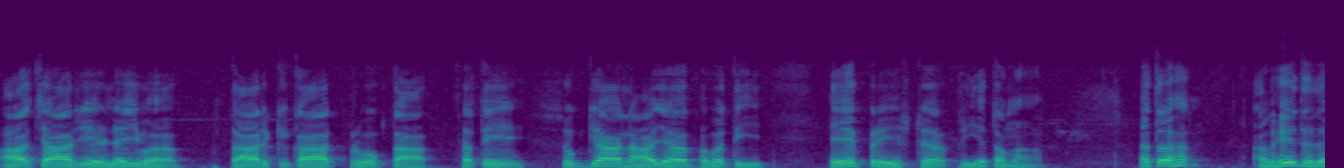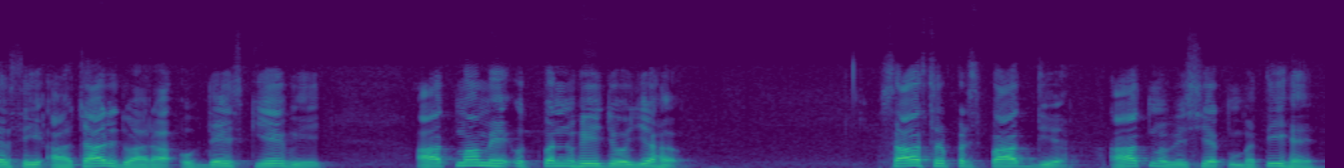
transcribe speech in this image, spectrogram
आचार्येण तार्किकात् प्रोक्ता सती सुज्ञानाय भवति। हे प्रेष्ठ प्रियतम। अतः अभेददर्शी आचार्य द्वारा उपदेश किए हुए आत्मा में उत्पन्न हुई जो यह शास्त्र प्रतिपाद्य आत्मविषयक मति है,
